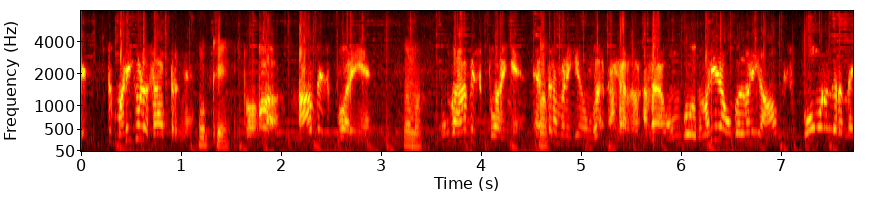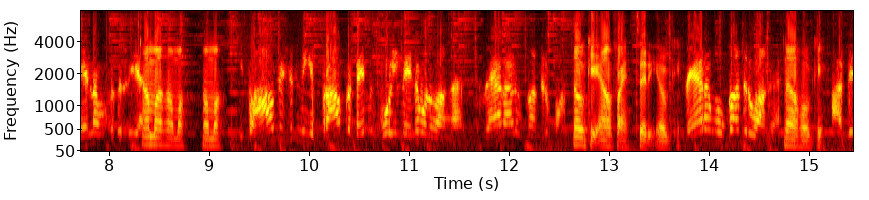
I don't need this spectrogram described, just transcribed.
எட்டு மணிக்குள்ள சாப்பிட்டுருங்க. ஓகே. இப்போ ஆபீஸ் போறீங்க. உங்க ஆபீஸ் போறீங்க. எத்தனை மணிக்கு உங்க அந்த ஒன்பது மணி ஒன்பது மணிக்கு ஆபீஸ் போகணுங்கிற அந்த எண்ணம் வருது இல்லையா? ஆமாம் ஆமாம் ஆமாம் இப்போ ஆபீஸுக்கு நீங்க ப்ராப்பர் டைமுக்கு போயிட்டு என்ன பண்ணுவாங்க? வேற ஆளு உட்காந்துருப்பாங்க ஓகே ஆ ஃபைன் சரி ஓகே. வேறவங்க உட்காந்துருவாங்க ஆ ஓகே. அது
